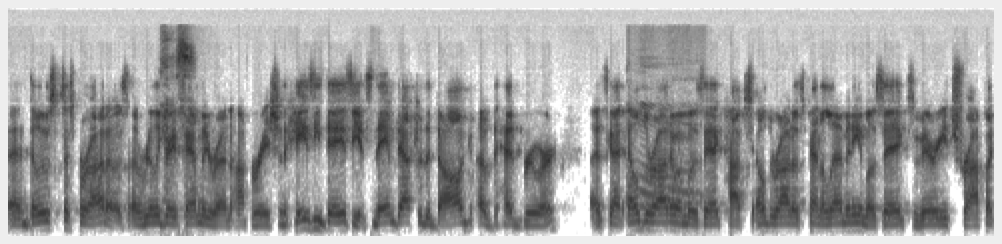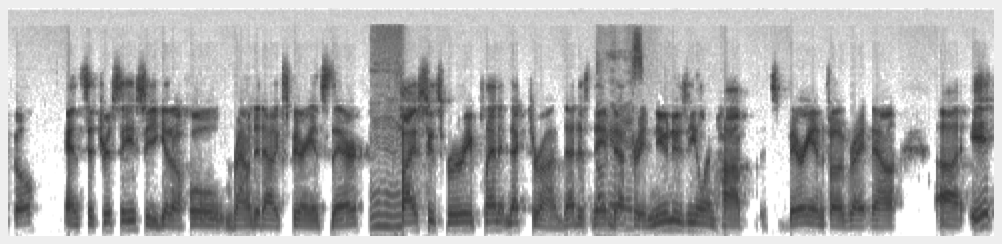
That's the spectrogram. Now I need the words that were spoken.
uh, Dos Desperados, a really yes. great family-run operation. Hazy Daisy. It's named after the dog of the head brewer. It's got El Dorado oh. and Mosaic hops. El Dorado's kind of lemony. Mosaic's very tropical and citrusy, so you get a whole rounded out experience there. Mm-hmm. Five Suits Brewery, Planet Nectaron, that is named after a new New Zealand hop. It's very in vogue right now. Uh, it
